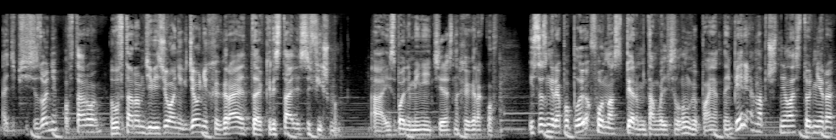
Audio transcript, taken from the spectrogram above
DPC сезоне во втором, во втором дивизионе, где у них играет э, Кристаллис и Фишман а, из более-менее интересных игроков. И, собственно говоря, по плей-оффу у нас первыми там вылетела, ну, понятно, Империя, она с турнира.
